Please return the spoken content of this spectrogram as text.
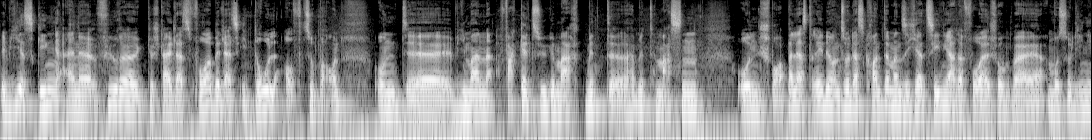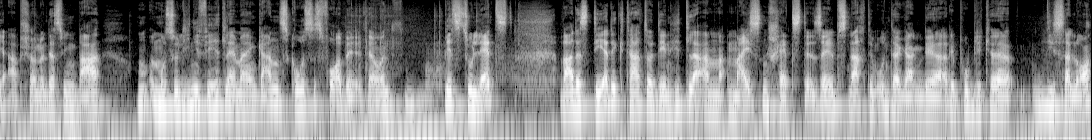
wie es ging, eine Führergestalt als Vorbild, als Idol aufzubauen und äh, wie man Fackelzüge macht mit, äh, mit Massen und Sportpalastrede und so, das konnte man sich ja zehn Jahre vorher schon bei Mussolini abschauen und deswegen war Mussolini für Hitler immer ein ganz großes Vorbild. Ja. Und bis zuletzt war das der Diktator, den Hitler am meisten schätzte, selbst nach dem Untergang der Republika di Salon.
